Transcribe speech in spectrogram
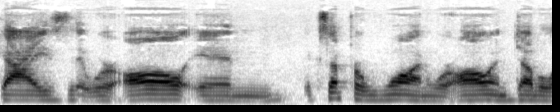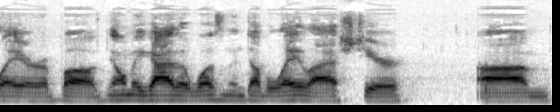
guys that were all in, except for one, were all in Double A or above. The only guy that wasn't in Double A last year um,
